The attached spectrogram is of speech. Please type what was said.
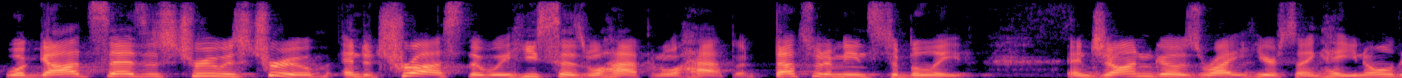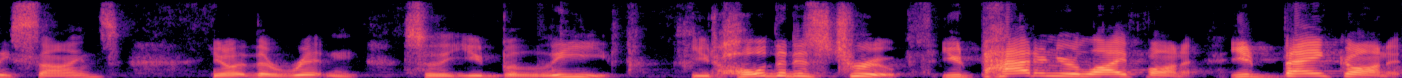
what God says is true is true, and to trust that what he says will happen will happen. That's what it means to believe. And John goes right here saying, hey, you know all these signs? You know, they're written so that you'd believe. You'd hold it as true. You'd pattern your life on it. You'd bank on it.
